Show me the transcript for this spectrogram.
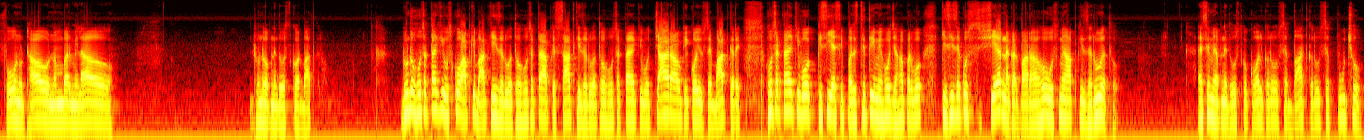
फ़ोन उठाओ, नंबर मिलाओ। ढूंढो अपने दोस्त को और बात करो। ढूंढो, हो सकता है कि उसको आपकी बात की ही ज़रूरत हो हो सकता है आपके साथ की ज़रूरत हो हो सकता है कि वो चाह रहा हो कि कोई उससे बात करे। हो सकता है कि वो किसी ऐसी परिस्थिति में हो जहाँ पर वो किसी से कुछ शेयर ना कर पा रहा हो, उसमें आपकी ज़रूरत हो। ऐसे में अपने दोस्त को कॉल करो, उससे बात करो, उससे पूछो।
